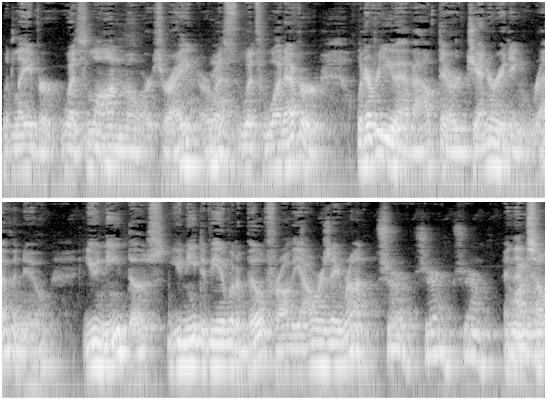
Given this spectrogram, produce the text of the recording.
with labor, with lawnmowers, right, or with Yeah. with whatever whatever you have out there generating revenue. You need those. You need to be able to bill for all the hours they run. Sure, sure, sure. And then so,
